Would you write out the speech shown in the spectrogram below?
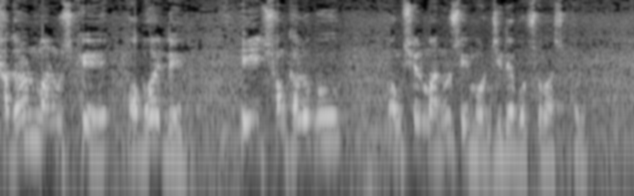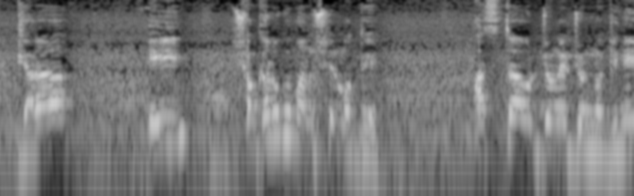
সাধারণ মানুষকে অভয় দেন। এই সংখ্যালঘু অংশের মানুষ এই মসজিদে বসবাস করে। যারা এই সংখ্যালঘু মানুষের মধ্যে আস্থা অর্জনের জন্য যিনি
